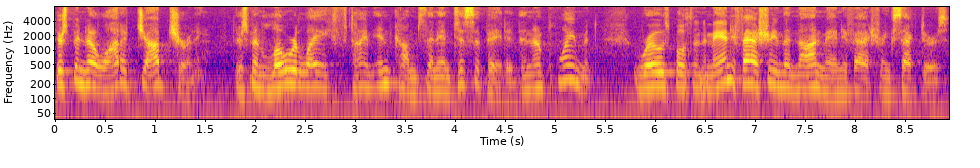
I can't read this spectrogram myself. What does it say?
there's been a lot of job churning. There's been lower lifetime incomes than anticipated, and employment rose both in the manufacturing and the non-manufacturing sectors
